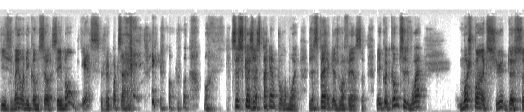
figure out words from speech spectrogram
les humains, on est comme ça. C'est bon, yes, je ne veux pas que ça arrête. c'est ce que j'espère pour moi. J'espère que je vais faire ça. Mais écoute, comme tu le vois, moi, je ne suis pas anxieux de ça.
